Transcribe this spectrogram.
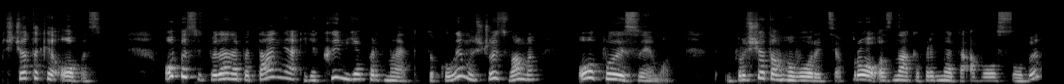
Що таке опис? Опис відповідає на питання, яким є предмет, тобто коли ми щось з вами описуємо. Про що там говориться? Про ознаки предмета або особи,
